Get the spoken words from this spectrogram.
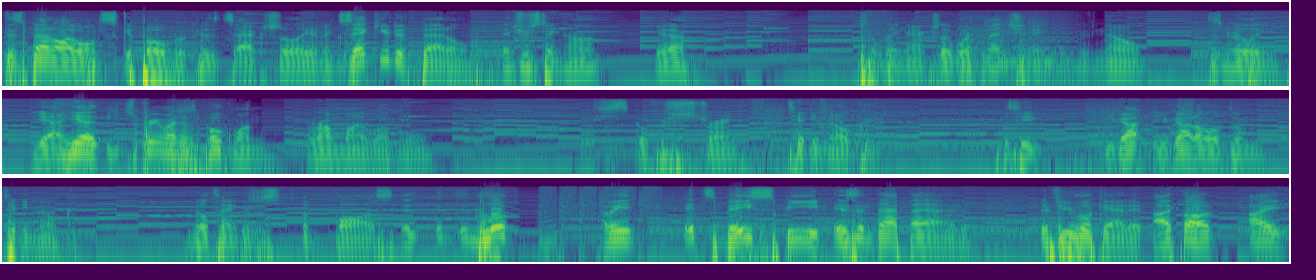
This battle I won't skip over because it's actually an executive battle. Interesting, huh? Yeah. Something actually worth mentioning, even though doesn't really... Yeah, he, has, he just pretty much has Pokemon around my level. Just go for strength, titty milk. Cause he, you got, you gotta love them titty milk. Miltank is just a boss. It, it, it look, I mean, its base speed isn't that bad. If you look at it, I thought, I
